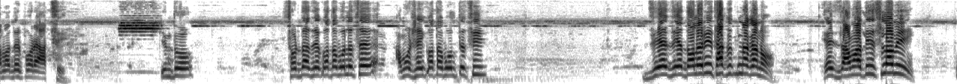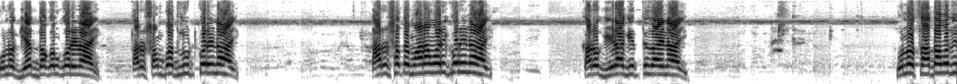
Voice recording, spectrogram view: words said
আমাদের পরে আছে। কিন্তু সর্দা যে কথা বলেছে আমি সেই কথা বলতেছি। যে যে দলেরই থাকুক না কেন, এই জামাত ইসলামী কোনো গেট দখল করে নাই, কারও সম্পদ লুট করে নাই, কারোর সাথে মারামারি করি নাই কারও ঘেরা গেতে যায় নাই। কোনো চাঁদাবাজি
